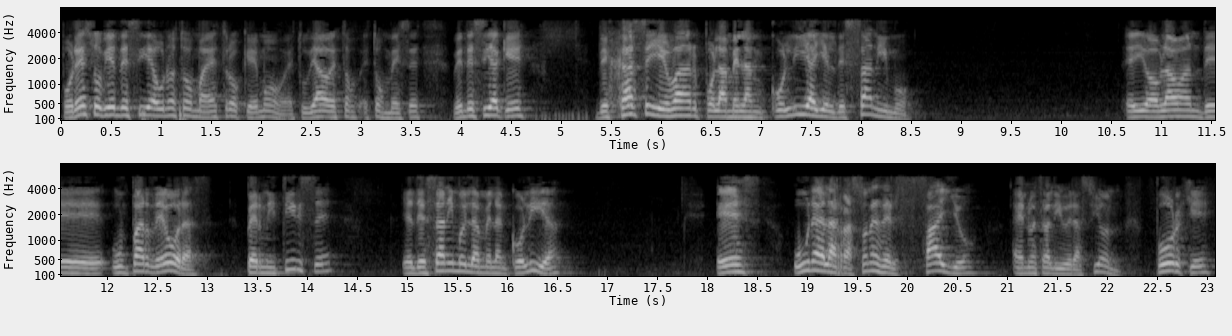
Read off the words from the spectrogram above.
Por eso bien decía uno de estos maestros que hemos estudiado estos, estos meses, bien decía que dejarse llevar por la melancolía y el desánimo ellos hablaban de un par de horas, permitirse el desánimo y la melancolía es una de las razones del fallo en nuestra liberación, porque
